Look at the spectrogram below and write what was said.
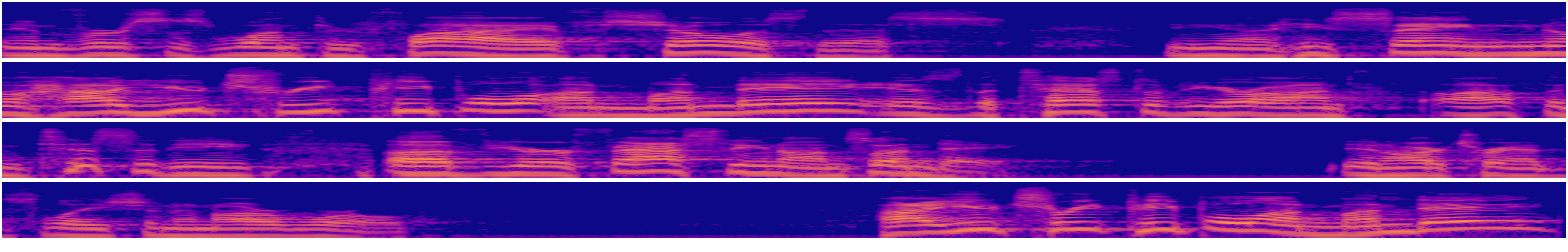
In verses 1 through 5, show us this. You know, he's saying, you know, how you treat people on Monday is the test of your authenticity of your fasting on Sunday, in our translation, in our world. How you treat people on Monday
